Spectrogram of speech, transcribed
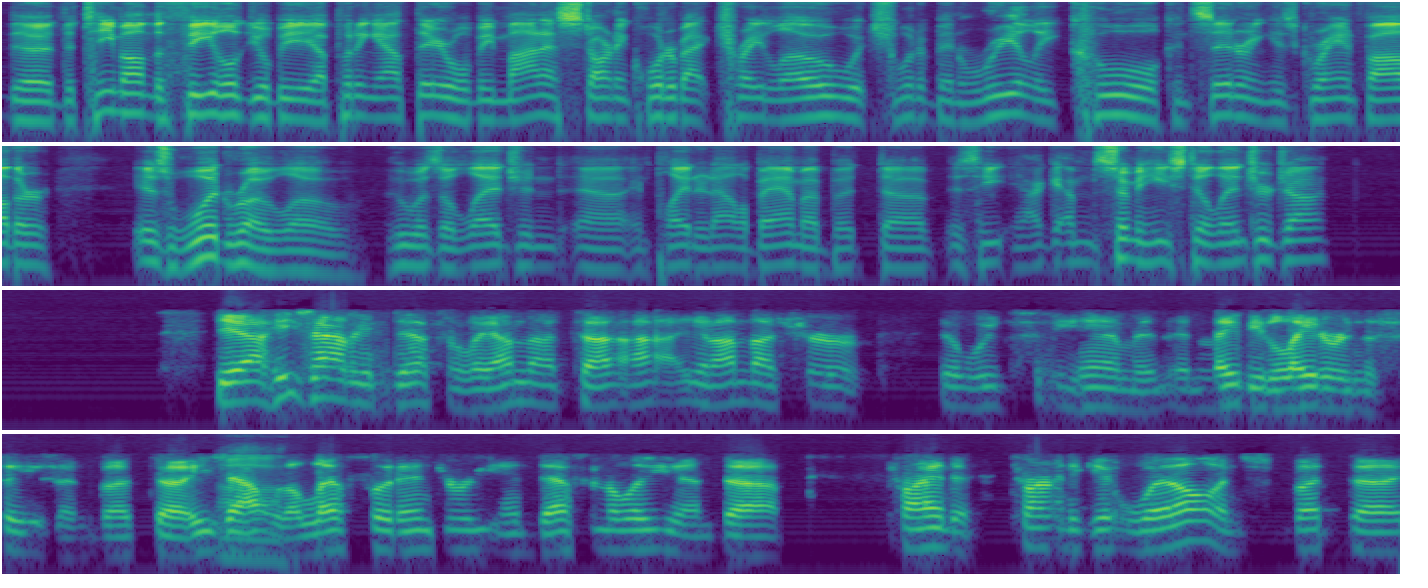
the the team on the field you'll be uh, putting out there will be minus starting quarterback Trey Lowe, which would have been really cool considering his grandfather is Woodrow Lowe, who was a legend uh, and played at Alabama. But uh, is he? I'm assuming he's still injured, John. Yeah, he's out indefinitely. I'm not. Uh, I, you know, I'm not sure that we'd see him, and, and maybe later in the season. But uh, he's out uh-huh. with a left foot injury indefinitely, and uh, trying to trying to get well. And but uh,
